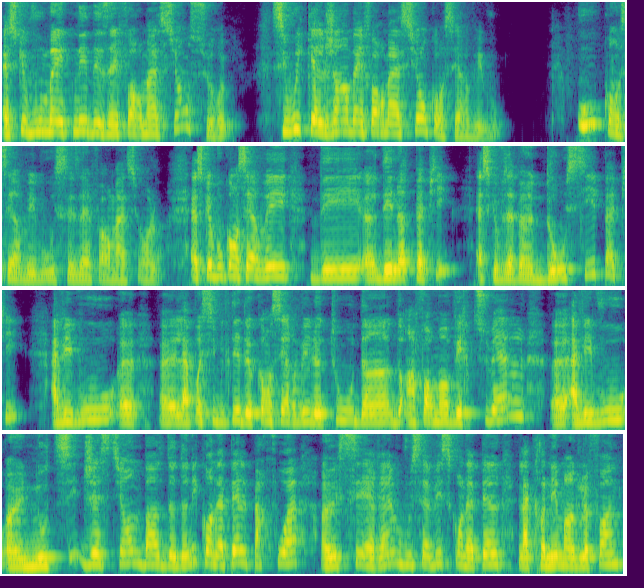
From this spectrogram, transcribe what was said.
Est-ce que vous maintenez des informations sur eux? Si oui, quel genre d'informations conservez-vous? Où conservez-vous ces informations-là? Est-ce que vous conservez des, euh, des notes papier? Est-ce que vous avez un dossier papier? Avez-vous euh, euh, la possibilité de conserver le tout en format virtuel? Euh, avez-vous un outil de gestion de base de données qu'on appelle parfois un CRM? Vous savez ce qu'on appelle l'acronyme anglophone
